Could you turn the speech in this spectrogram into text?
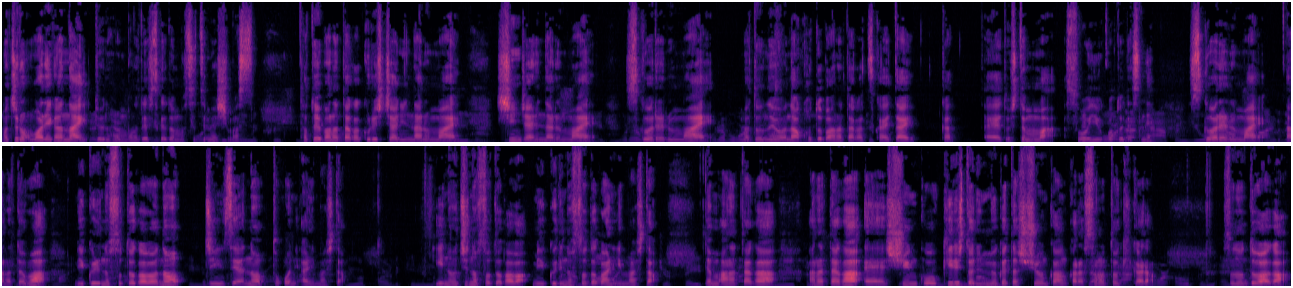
もちろん終わりがないというの本物ですけども、説明します。例えばあなたがクリスチャンになる前、信者になる前、救われる前、まどのような言葉あなたが使いたいかえとしてもまあそういうことですね。救われる前、あなたは御国の外側の人生のとこにありました。命の外側、御国の外側にいました。でもあなたが、あなたが信仰をキリストに向けた瞬間から、その時から、そのドアが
